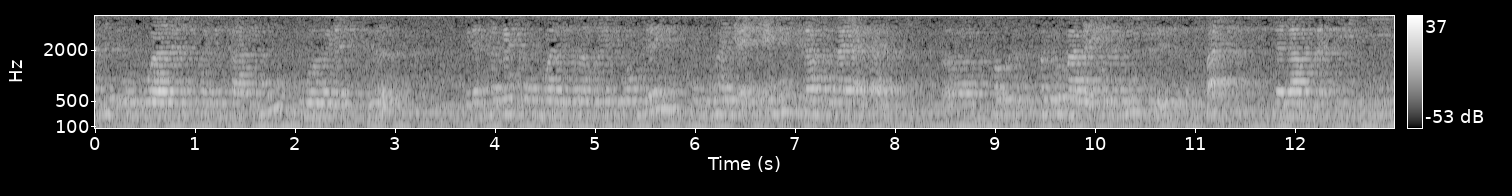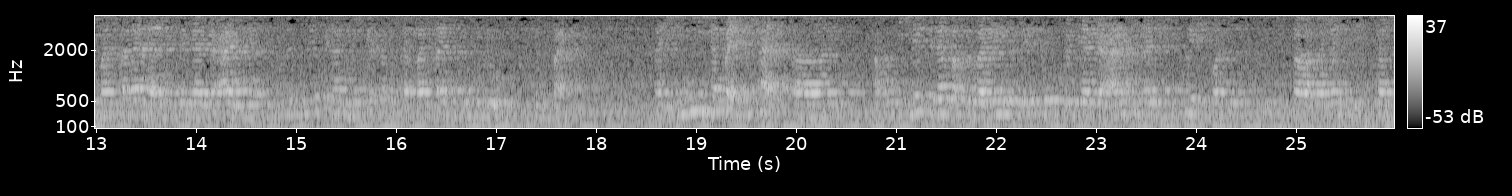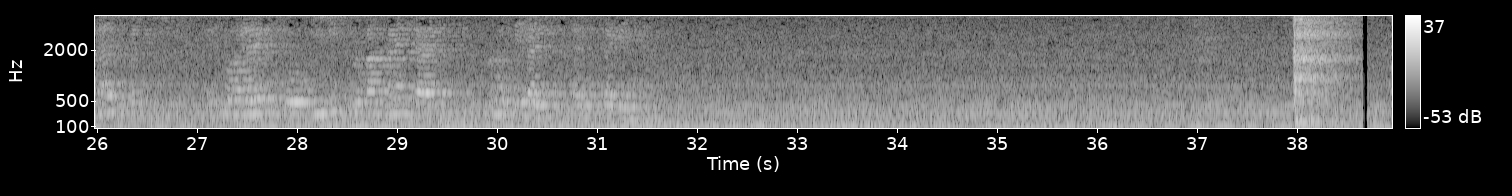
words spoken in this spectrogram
hasil pembukuan responden 1, 2 dan 3. Berdasarkan pembukuan bersama responden, pembukuan UiTM ini telah menggalakkan uh, perkembangan ekonomi penduduk setempat dalam aktiviti perbankan dan perhotelan dan sebagainya.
